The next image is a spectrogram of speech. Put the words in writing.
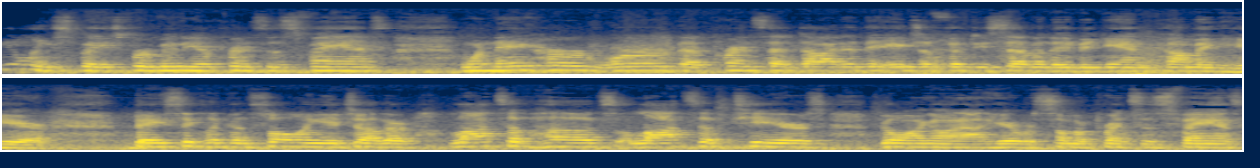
healing space for many of Prince's fans. When they heard word that Prince had died at the age of 57, they began coming here, basically consoling each other. Lots of hugs, lots of tears going on out here with some of Prince's fans.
